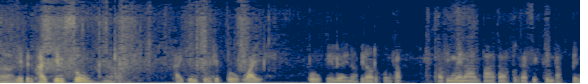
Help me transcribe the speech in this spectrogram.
อ่านี่เป็นไผ่กิมซุ่งนะไผ่กิมซุ่งที่ปลูกไว้ปลูกเรื่อยๆเนาะพี่น้องทุกคนครับถ้าทิ้งไม่นานป้าก็เพิ่งกระสิขึ้นแบบเป็น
